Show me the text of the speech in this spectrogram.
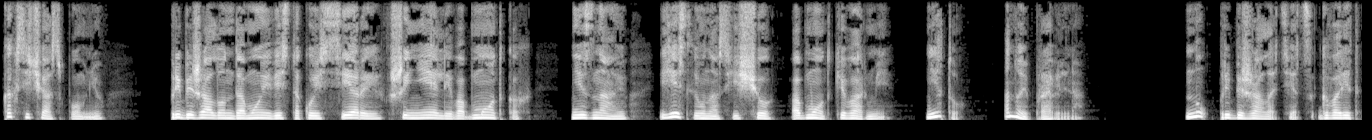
Как сейчас помню. Прибежал он домой весь такой серый, в шинели, в обмотках. Не знаю, есть ли у нас еще обмотки в армии. Нету? Оно и правильно. Ну, прибежал отец. Говорит,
